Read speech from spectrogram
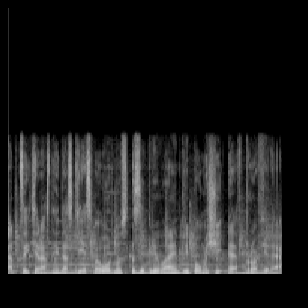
Торцы террасной доски SV Ornus закрываем при помощи F-профиля.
